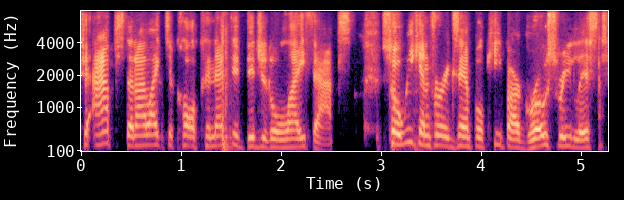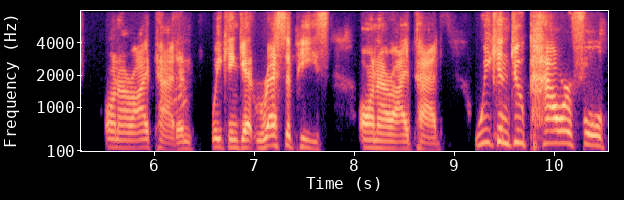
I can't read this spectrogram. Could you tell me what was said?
to apps that I like to call connected digital life apps. So we can, for example, keep our grocery list on our iPad and we can get recipes on our iPad. We can do powerful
